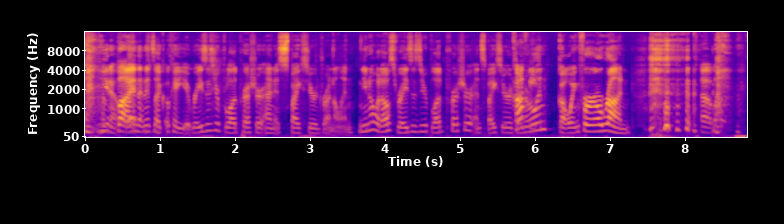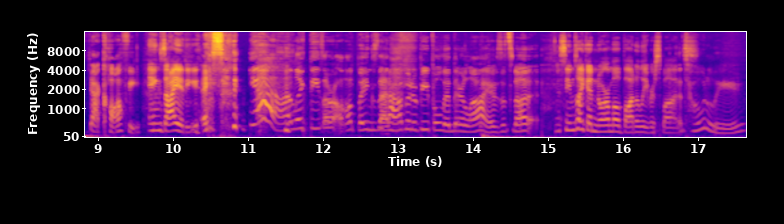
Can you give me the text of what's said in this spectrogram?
you know, But- and then it's like, okay, it raises your blood pressure and it spikes your adrenaline. You know what else raises your blood pressure and spikes your Coffee. adrenaline? Going for a run. Oh, Yeah, coffee. anxiety. Yeah, like these are all things that happen to people in their lives. It's not It seems like a normal bodily response. totally.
